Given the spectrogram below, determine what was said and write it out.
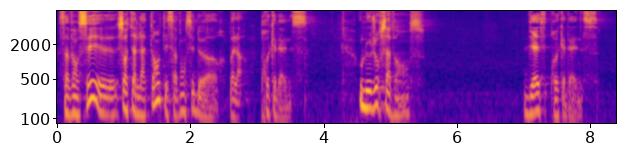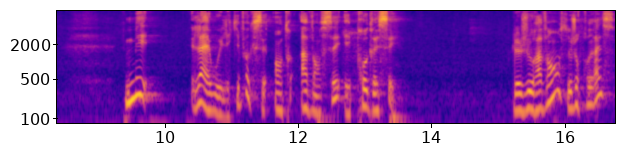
s'avancer, euh, sortir de la tente et s'avancer dehors. Voilà, procedens. Ou le jour s'avance. Dies procedens. Mais là où il équivoque, c'est entre avancer et progresser. Le jour avance, le jour progresse.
